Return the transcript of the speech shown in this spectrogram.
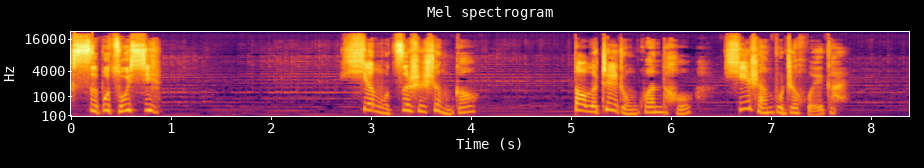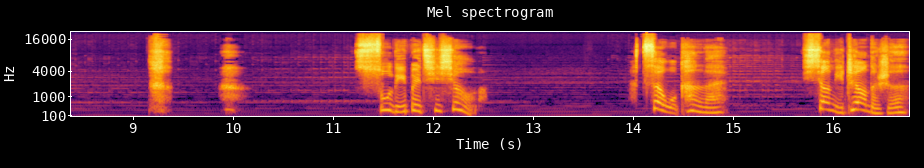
死不足惜。燕母自视甚高，到了这种关头，依然不知悔改。苏黎被气笑了。在我看来，像你这样的人，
